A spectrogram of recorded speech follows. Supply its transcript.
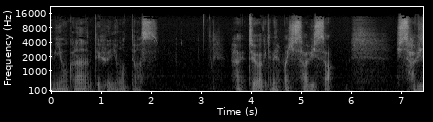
見ようかななんていうふうに思ってます。はい。というわけでね、まあ、久々久々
